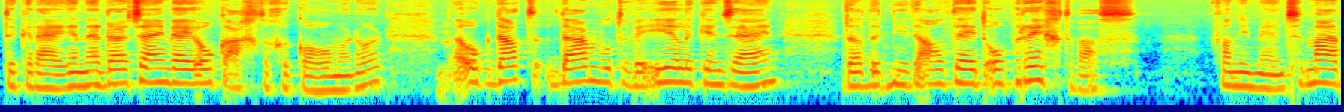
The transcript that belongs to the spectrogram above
te krijgen. En daar zijn wij ook achter gekomen hoor. Ook dat, daar moeten we eerlijk in zijn, dat het niet altijd oprecht was van die mensen. Maar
